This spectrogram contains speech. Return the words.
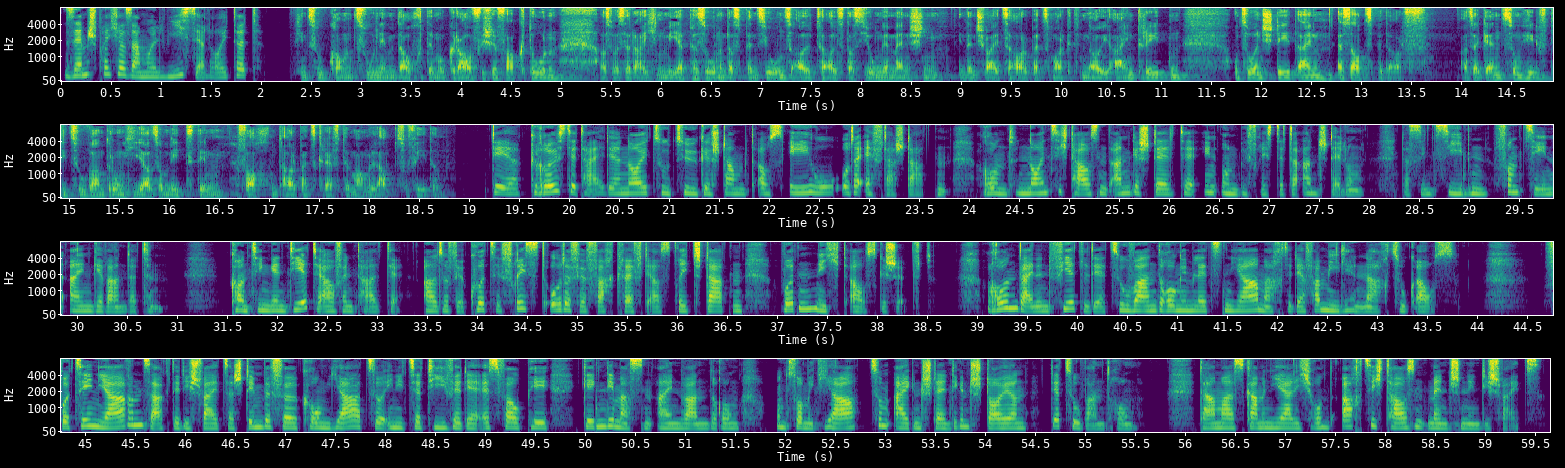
SEM-Sprecher Samuel Wies erläutert, Hinzu kommen zunehmend auch demografische Faktoren. Also es erreichen mehr Personen das Pensionsalter, als dass junge Menschen in den Schweizer Arbeitsmarkt neu eintreten. Und so entsteht ein Ersatzbedarf. Als Ergänzung hilft die Zuwanderung hier also mit, den Fach- und Arbeitskräftemangel abzufedern. Der größte Teil der Neuzuzüge stammt aus EU- oder EFTA-Staaten. Rund 90.000 Angestellte in unbefristeter Anstellung. Das sind sieben von zehn Eingewanderten. Kontingentierte Aufenthalte, also für kurze Frist oder für Fachkräfte aus Drittstaaten, wurden nicht ausgeschöpft. Rund einen Viertel der Zuwanderung im letzten Jahr machte der Familiennachzug aus. Vor zehn Jahren sagte die Schweizer Stimmbevölkerung Ja zur Initiative der SVP gegen die Masseneinwanderung und somit Ja zum eigenständigen Steuern der Zuwanderung. Damals kamen jährlich rund 80.000 Menschen in die Schweiz.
